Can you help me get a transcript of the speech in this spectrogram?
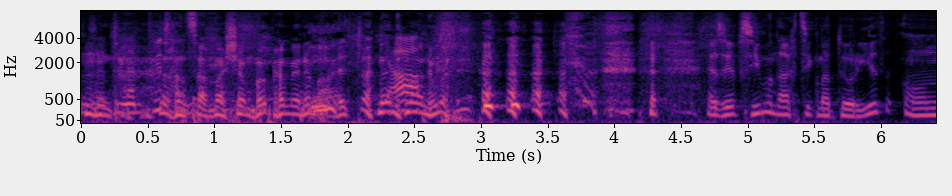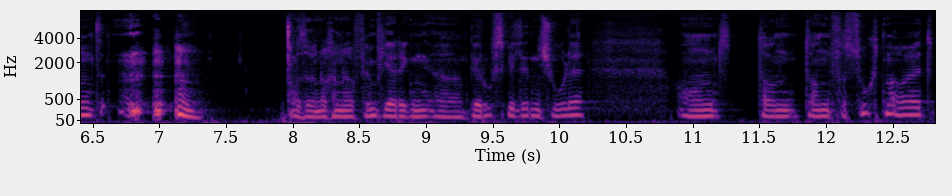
also, dann sind wir schon mal bei meinem Alter. Ja. also ich habe 87 maturiert und also nach einer fünfjährigen äh, berufsbildenden Schule und dann, dann, versucht man halt,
